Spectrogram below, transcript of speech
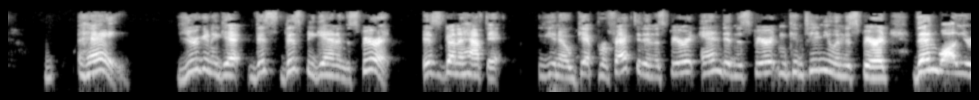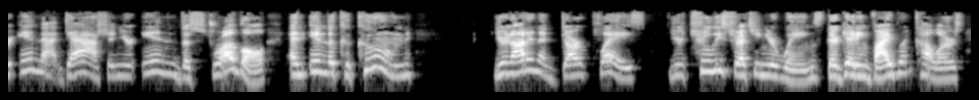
hey, you're going to get this, this began in the spirit. It's going to have to you know get perfected in the spirit end in the spirit and continue in the spirit. Then while you're in that dash and you're in the struggle and in the cocoon you're not in a dark place. You're truly stretching your wings. They're getting vibrant colors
